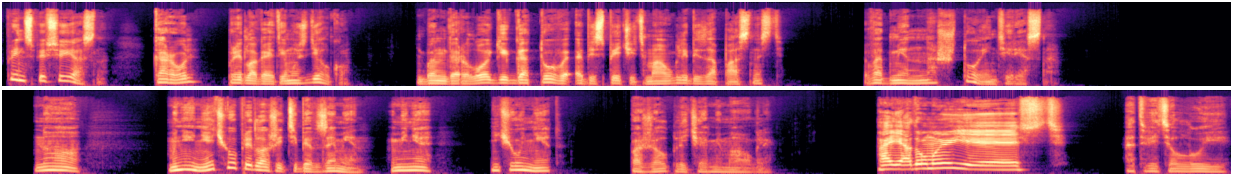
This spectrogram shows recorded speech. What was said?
В принципе, все ясно. Король предлагает ему сделку. Бандерлоги готовы обеспечить Маугли безопасность. В обмен на что, интересно? Но мне нечего предложить тебе взамен. У меня ничего нет, — пожал плечами Маугли. — А я думаю, есть, — ответил Луи.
